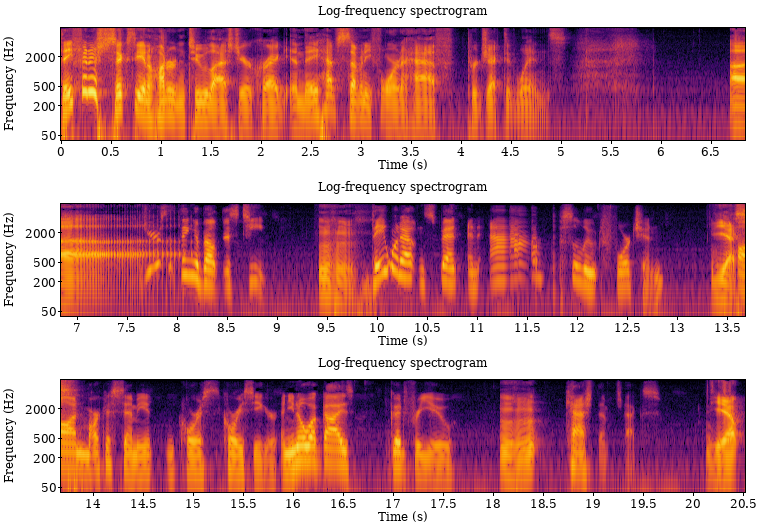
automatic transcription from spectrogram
they finished 60 and 102 last year, Craig, and they have 74 and a half projected wins. Uh, Here's the thing about this team: mhm. they went out and spent an absolute fortune Yes. on Marcus Semien and Corey, Corey Seager. And you know what, guys? Good for you. hmm Cash them checks. Yep.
